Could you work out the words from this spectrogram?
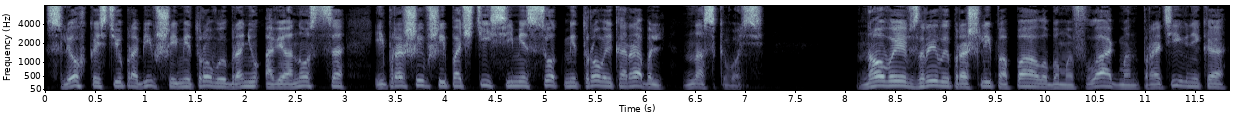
с легкостью пробивший метровую броню авианосца и прошивший почти 700-метровый корабль насквозь. Новые взрывы прошли по палубам, и флагман противника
